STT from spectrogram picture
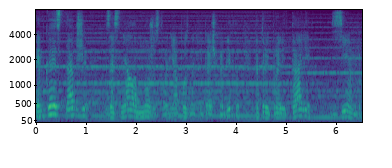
МКС также засняла множество неопознанных летающих объектов, которые пролетали Землю.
